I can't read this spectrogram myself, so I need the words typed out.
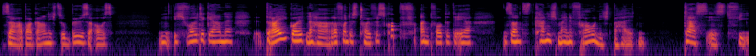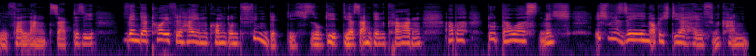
sah aber gar nicht so böse aus. Ich wollte gerne drei goldene haare von des teufels kopf antwortete er sonst kann ich meine frau nicht behalten. Das ist viel verlangt sagte sie. Wenn der teufel heimkommt und findet dich so geht dir's an den kragen. Aber du dauerst mich. Ich will sehen ob ich dir helfen kann.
